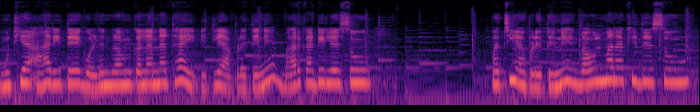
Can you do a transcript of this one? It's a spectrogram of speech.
મુઠિયા આ રીતે ગોલ્ડન બ્રાઉન કલરના થાય એટલે આપણે તેને બહાર કાઢી લેશું. પછી આપણે તેને એક બાઉલમાં રાખી દઈશું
